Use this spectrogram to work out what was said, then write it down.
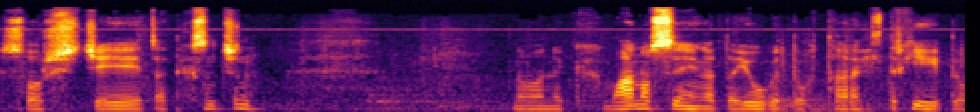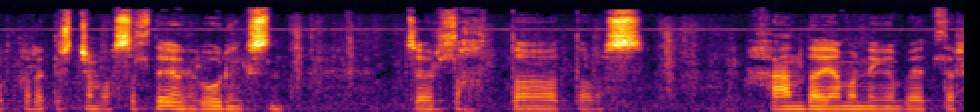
сууршжээ. За тэгсэн чинь нөгөө нэг манусын одоо юу гэдэг утгаараа хилтерхий гэдэг утгаараа тэр чинь бас л тэ нэг өөр ингэсэн зоригтой одоо бас хаанда ямар нэгэн байдлаар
